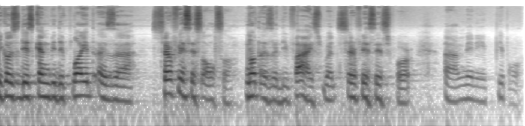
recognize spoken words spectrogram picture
because this can be deployed as a services also, not as a device, but services for uh, many people.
